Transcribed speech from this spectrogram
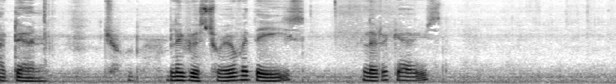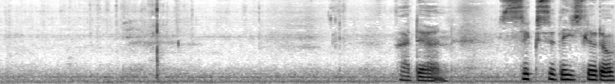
I've done, I believe it was 12 of these little ghosts. I've done six of these little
